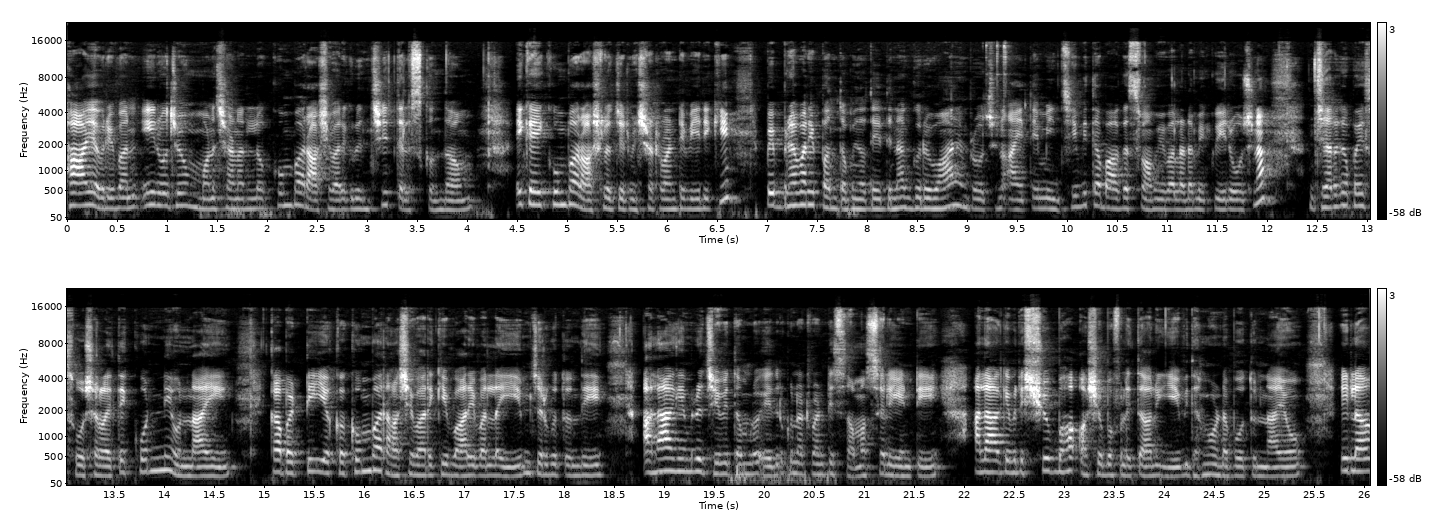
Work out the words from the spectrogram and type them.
Hi everyone ఈరోజు మన ఛానల్లో కుంభ రాశి వారి గురించి తెలుసుకుందాం. ఇక ఈ కుంభ రాశిలో జన్మించినటువంటి వీరికి ఫిబ్రవరి పంతొమ్మిదవ తేదీన గురువారం రోజున అయితే మీ జీవిత భాగస్వామి వలన మీకు ఈ రోజున జరగబోయే సూచనలు అయితే కొన్ని ఉన్నాయి. కాబట్టి ఈ యొక్క కుంభ రాశి వారికి వారి వల్ల ఏం జరుగుతుంది? అలాగే మీరు జీవితంలో ఎదుర్కొన్నటువంటి సమస్యలు ఏంటి? అలాగే మీరు శుభ అశుభ ఫలితాలు ఏ విధంగా ఉండబోతున్నాయో? ఇలా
